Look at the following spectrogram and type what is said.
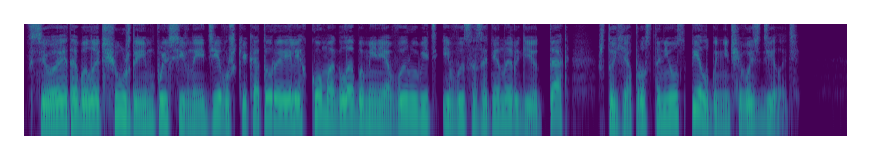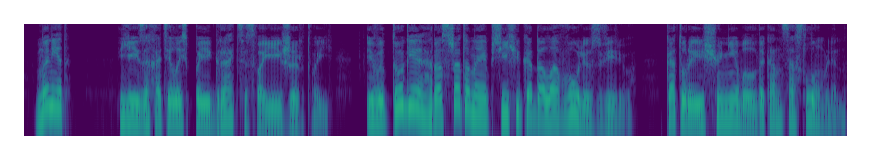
Все это было чуждо импульсивной девушке, которая легко могла бы меня вырубить и высосать энергию так, что я просто не успел бы ничего сделать. Но нет, ей захотелось поиграть со своей жертвой. И в итоге расшатанная психика дала волю зверю, который еще не был до конца сломлен.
